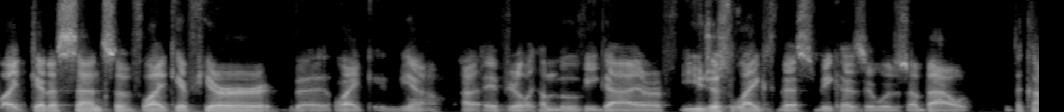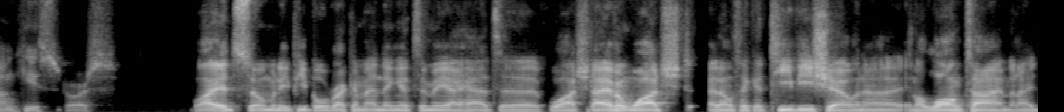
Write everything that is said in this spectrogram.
like get a sense of like if you're uh, like you know uh, if you're like a movie guy or if you just liked this because it was about the conquistadors. Well, I had so many people recommending it to me. I had to watch it. I haven't watched, I don't think, a TV show in a in a long time, and I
